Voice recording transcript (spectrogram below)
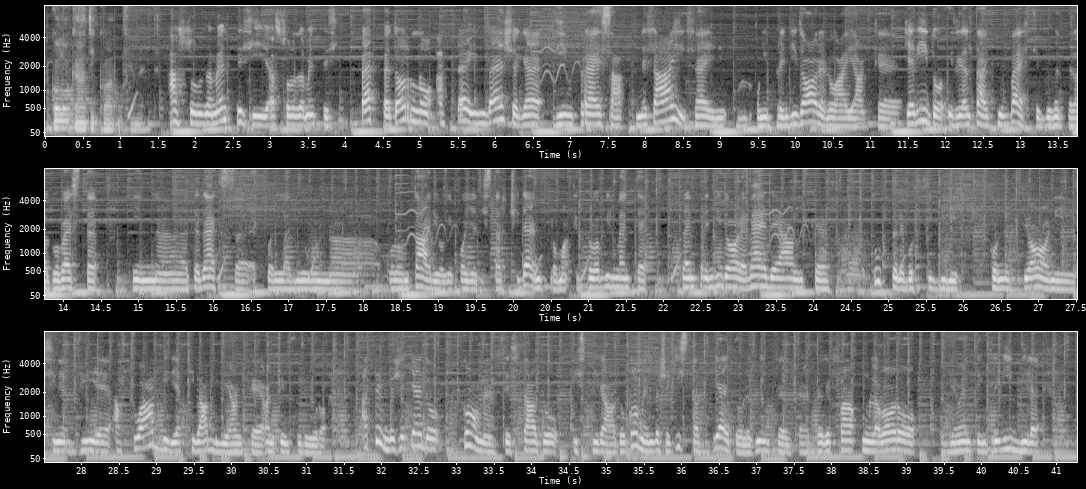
collocati qua ovviamente. Assolutamente sì, assolutamente sì. Peppe, torno a te invece che di impresa ne sai, sei un imprenditore, lo hai anche chiarito, in realtà i più vesti, ovviamente la tua veste in uh, TEDx è quella di un uh, volontario che voglia di starci dentro, ma che probabilmente da imprenditore vede anche uh, tutte le possibili connessioni, sinergie attuabili e attivabili anche, anche in futuro. A te invece chiedo come sei stato ispirato, come invece chi sta dietro le quinte del TED, che fa un lavoro ovviamente incredibile,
